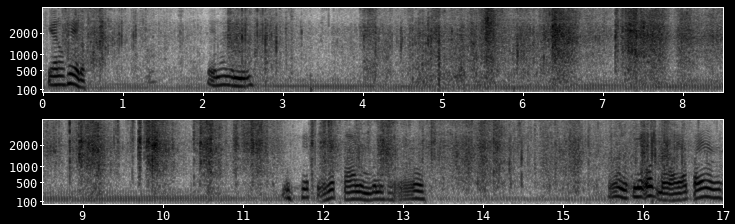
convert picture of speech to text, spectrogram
แค่ต้องเพศหรอเพศน่าจะมี เฮ็ดเฮ็ดปลาลุมบุนหัวนั่นกี่อดบ่อยเอาไปนะ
